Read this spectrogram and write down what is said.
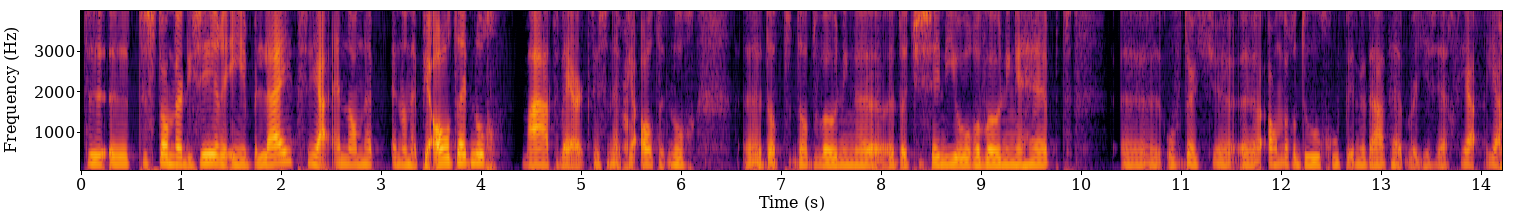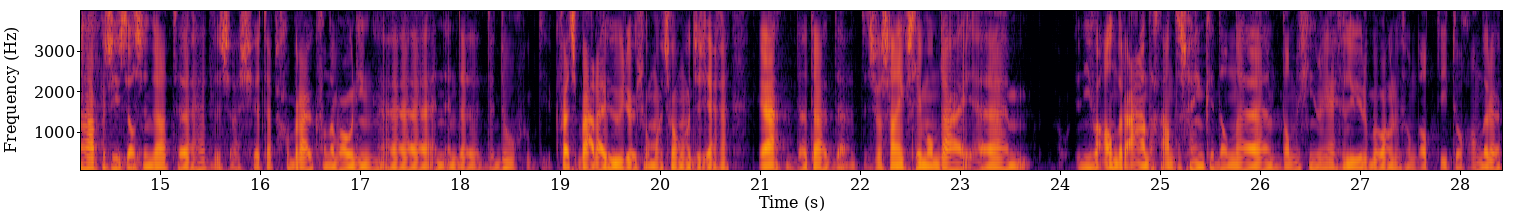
te, eh, te standaardiseren in je beleid. Ja, en dan heb, en dan heb je altijd nog maatwerk. Dus dan heb je altijd nog eh, dat, dat woningen, eh, dat je seniorenwoningen hebt. eh, of dat je andere doelgroepen inderdaad hebt waar je zegt, ja, ja, Nou, precies, dat is inderdaad, hè, dus als je het hebt gebruik van de woning en, en de, de doelgroep, kwetsbare huurders, om het zo maar te zeggen. Ja, dat, dat, dat, het is waarschijnlijk slim om daar ehm, in ieder geval andere aandacht aan te schenken dan, dan misschien reguliere bewoners, omdat die toch andere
